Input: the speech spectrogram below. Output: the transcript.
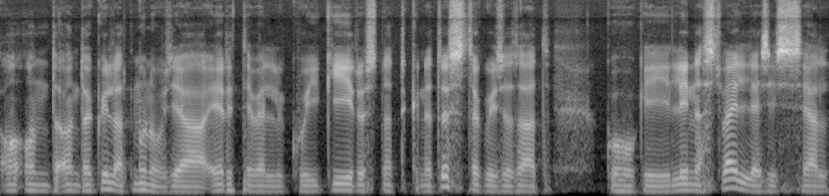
on ta, on ta küllalt mõnus ja eriti veel, kui kiirust natukene tõsta, kui sa saad kuhugi linnast välja, siis seal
